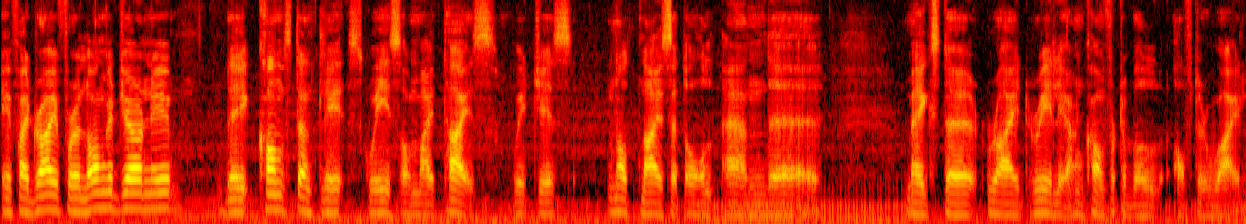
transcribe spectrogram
if I drive for a longer journey, they constantly squeeze on my thighs, which is not nice at all and uh, makes the ride really uncomfortable after a while.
